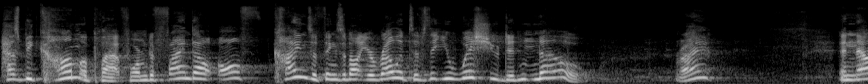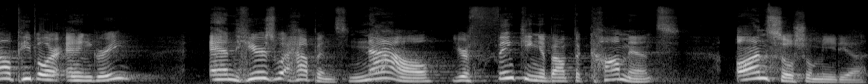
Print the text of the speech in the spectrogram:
has become a platform to find out all kinds of things about your relatives that you wish you didn't know, right? And now people are angry. And here's what happens now you're thinking about the comments on social media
